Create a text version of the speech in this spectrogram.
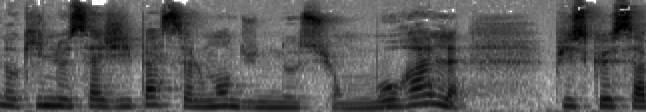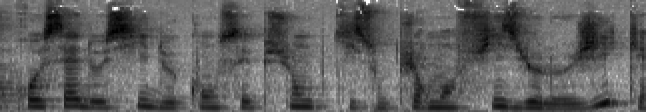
Donc il ne s'agit pas seulement d'une notion morale, puisque ça procède aussi de conceptions qui sont purement physiologiques.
